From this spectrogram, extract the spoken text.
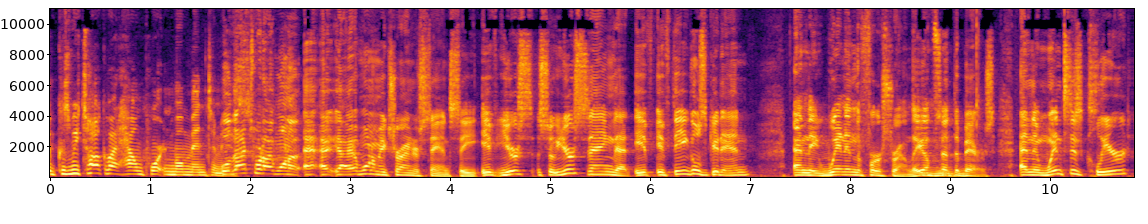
because we talk about how important momentum well, is. Well, that's what I want to. I, I want to make sure I understand. See, if you're so you're saying that if if the Eagles get in and they win in the first round, they upset mm -hmm. the Bears, and then Wentz is cleared,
